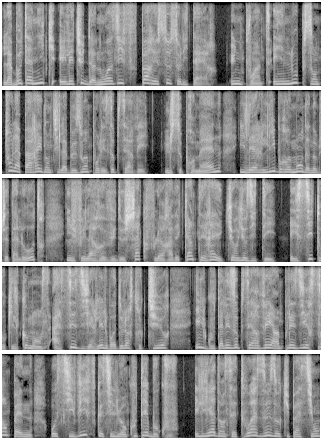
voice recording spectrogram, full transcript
La botanique est l'étude d'un oisif paresseux solitaire. Une pointe et une loupe sont tout l'appareil dont il a besoin pour les observer. Il se promène, il erre librement d'un objet à l'autre, il fait la revue de chaque fleur avec intérêt et curiosité. Et sitôt qu'il commence à saisir les lois de leur structure, il goûte à les observer un plaisir sans peine, aussi vif que s'il lui en coûtait beaucoup. Il y a dans cette oiseuse occupation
